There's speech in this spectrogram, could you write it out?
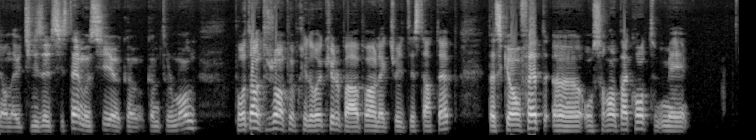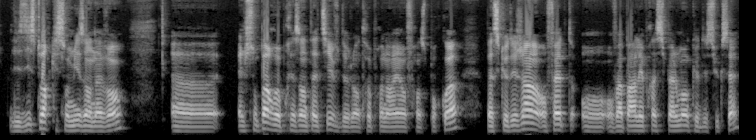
on a utilisé le système aussi euh, comme, comme tout le monde. Pour autant, on a toujours un peu pris de recul par rapport à l'actualité startup parce qu'en fait, euh, on se rend pas compte, mais les histoires qui sont mises en avant, euh, elles sont pas représentatives de l'entrepreneuriat en France. Pourquoi? Parce que déjà, en fait, on, on, va parler principalement que des succès.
